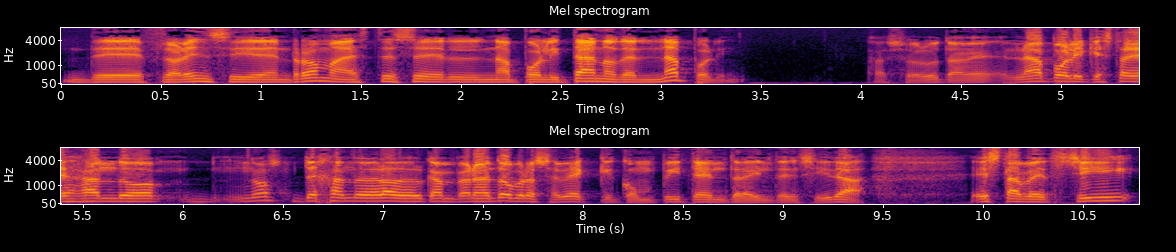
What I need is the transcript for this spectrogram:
de Florenzi en Roma. Este es el napolitano del Napoli. Absolutamente. Napoli que está dejando, no dejando de lado el campeonato, pero se ve que compite entre la intensidad. Esta vez sí,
